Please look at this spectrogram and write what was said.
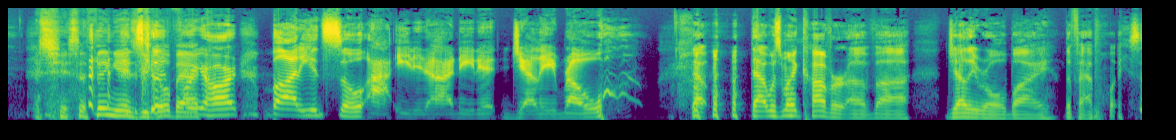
jeez, the thing is, it's you good go back. for your heart, body, and soul. I eat it. I need it. Jelly roll. That that was my cover of uh, Jelly Roll by the Fat Boys.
